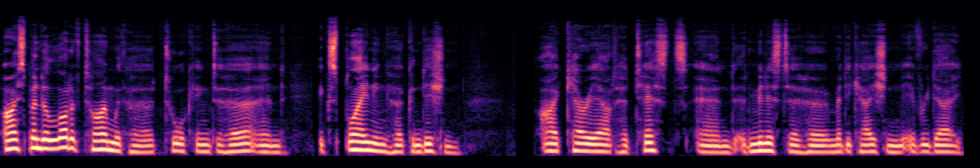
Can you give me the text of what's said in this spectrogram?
I spend a lot of time with her, talking to her and explaining her condition. I carry out her tests and administer her medication every day,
